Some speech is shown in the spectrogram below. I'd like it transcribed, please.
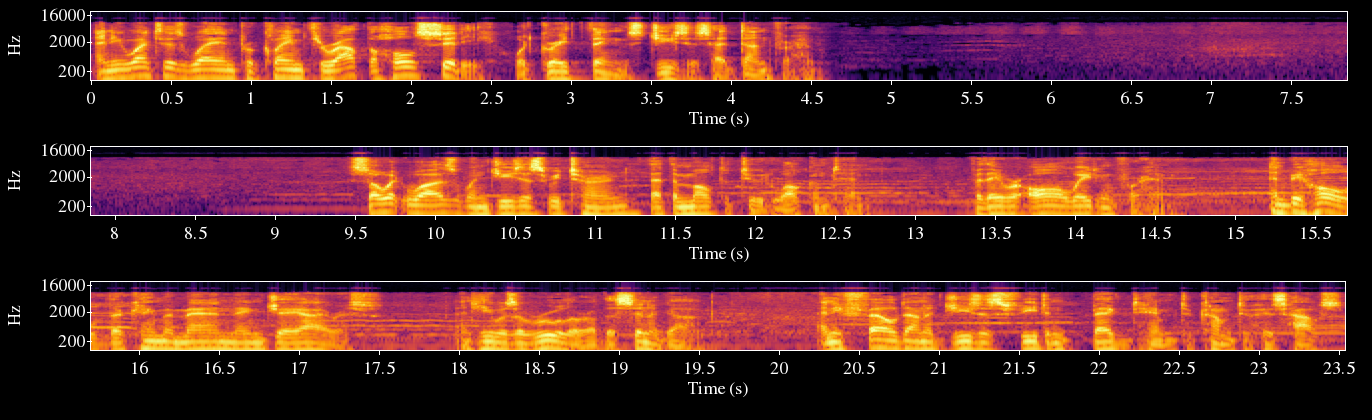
And he went his way and proclaimed throughout the whole city what great things Jesus had done for him. So it was when Jesus returned that the multitude welcomed him, for they were all waiting for him. And behold, there came a man named Jairus, and he was a ruler of the synagogue. And he fell down at Jesus' feet and begged him to come to his house,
